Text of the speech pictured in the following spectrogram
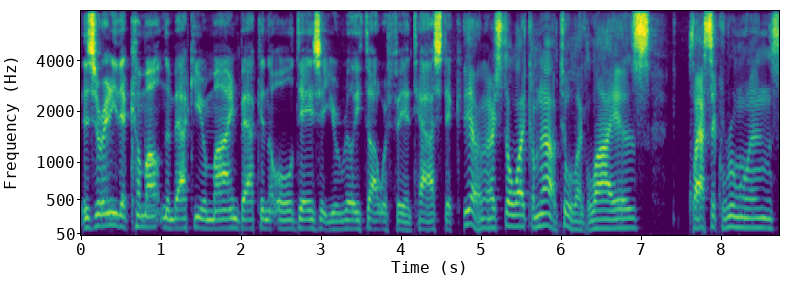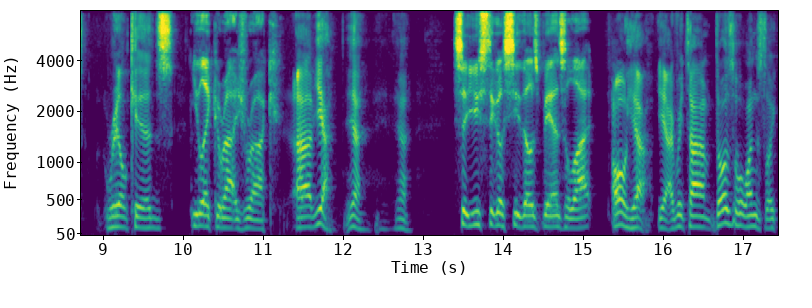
Is there any that come out in the back of your mind back in the old days that you really thought were fantastic? Yeah, and I still like them now too, like Lyres, Classic Ruins, Real Kids. You like garage rock. Uh, yeah, yeah, yeah. So you used to go see those bands a lot? Oh yeah, yeah. Every time those were the ones like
